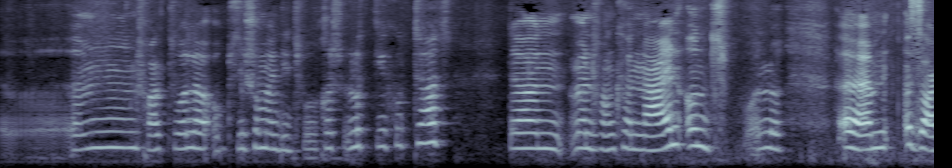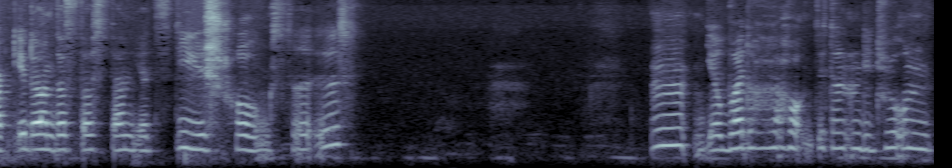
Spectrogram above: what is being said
äh, ähm, fragt Zwolle, ob sie schon mal in die frische Luft geguckt hat. Dann meint Franke nein und Zwolle ähm, sagt ihr dann, dass das dann jetzt die Chance ist. Mm, ja, beide hauten sich dann an die Tür und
